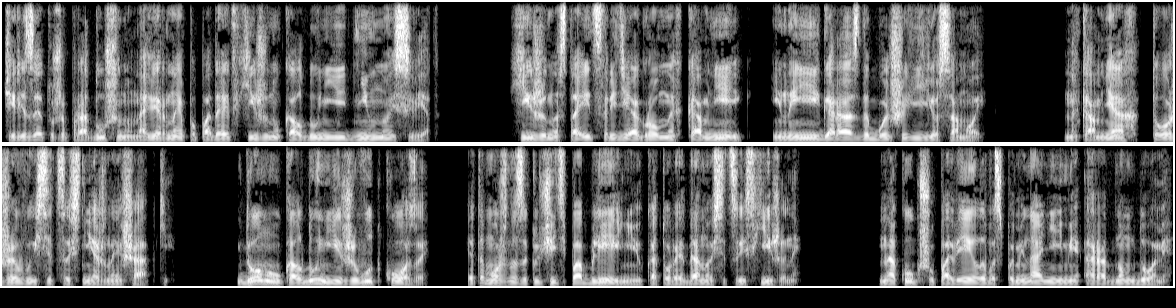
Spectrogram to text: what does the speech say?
Через эту же продушину, наверное, попадает в хижину колдуньи дневной свет. Хижина стоит среди огромных камней, иные гораздо больше ее самой. На камнях тоже высятся снежные шапки. Дома у колдуньи живут козы, это можно заключить по блеянию, которое доносится из хижины. На Кукшу повеяло воспоминаниями о родном доме.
